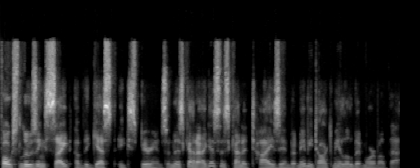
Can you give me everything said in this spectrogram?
folks losing sight of the guest experience, and this kind of I guess this kind of ties in, but maybe talk to me a little bit more about that.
